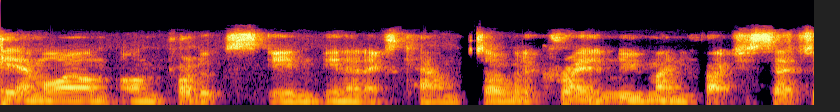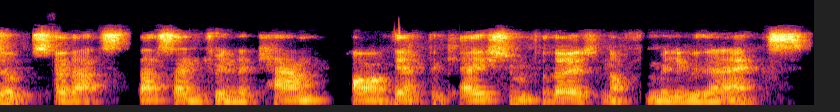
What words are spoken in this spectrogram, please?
PMI on, on products in, in NX CAM. So I'm going to create a new manufacturer setup. So that's that's entering the CAM part of the application for those not familiar with NX.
